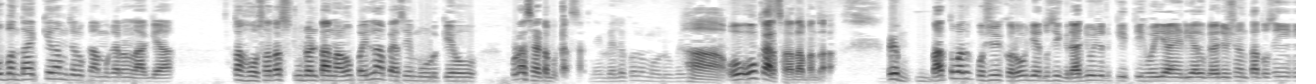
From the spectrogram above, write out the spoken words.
ਉਹ ਬੰਦਾ ਇੱਕਦਮ ਚਲੋ ਕੰਮ ਕਰਨ ਲੱਗ ਗਿਆ ਤਾਂ ਹੋ ਸਕਦਾ ਸਟੂਡੈਂਟਾਂ ਨਾਲੋਂ ਪਹਿਲਾਂ ਪੈਸੇ ਮੋੜ ਕੇ ਉਹ ਥੋੜਾ ਸੈਟਅਪ ਕਰ ਸਕਦਾ। ਨਹੀਂ ਬਿਲਕੁਲ ਮੋੜੂ ਬਈ। ਹਾਂ ਉਹ ਉਹ ਕਰ ਸਕਦਾ ਬੰਦਾ। ਵੀ ਵੱਧ ਤੋਂ ਵੱਧ ਕੋਸ਼ਿਸ਼ ਕਰੋ, ਜੇ ਤੁਸੀਂ ਗ੍ਰੈਜੂਏਟ ਕੀਤੀ ਹੋਈ ਆ ਇੰਡੀਆ ਤੋਂ ਗ੍ਰੈਜੂਏਸ਼ਨ ਤਾਂ ਤੁਸੀਂ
